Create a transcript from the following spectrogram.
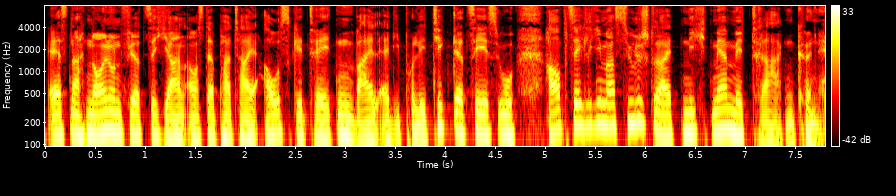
Er ist nach 49 Jahren aus der Partei ausgetreten, weil er die Politik der CSU hauptsächlich im Asylstreit nicht mehr mittragen könne.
